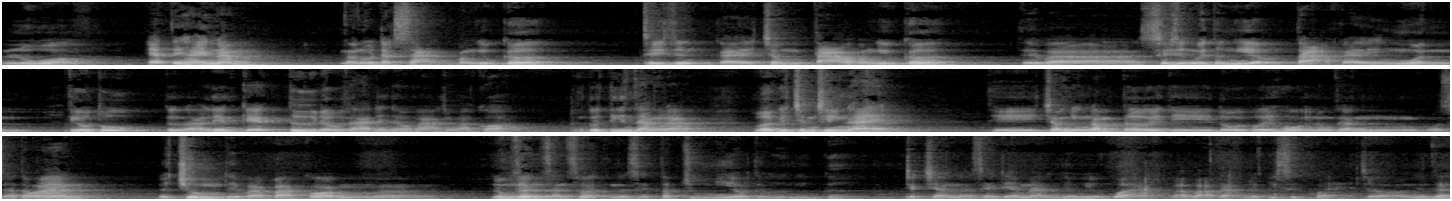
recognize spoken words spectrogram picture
lúa ST25 là lúa đặc sản bằng hữu cơ, xây dựng cái trồng táo bằng hữu cơ. Thế và xây dựng cái thương hiệu, tạo cái nguồn tiêu thụ, tức là liên kết từ đầu ra đến đầu vào cho bà con. Chúng tôi tin rằng là với cái chương trình này thì trong những năm tới thì đối với hội nông dân của xã Thọ An nói chung, thế và bà con ờ, nông dân sản xuất là sẽ tập trung nhiều theo hướng hữu cơ chắc chắn là sẽ đem lại nhiều hiệu quả và bảo đảm được cái sức khỏe cho nhân dân.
